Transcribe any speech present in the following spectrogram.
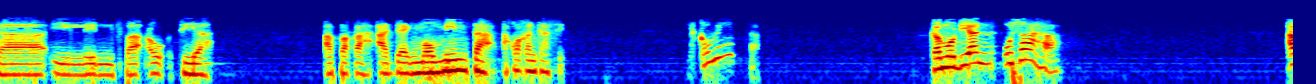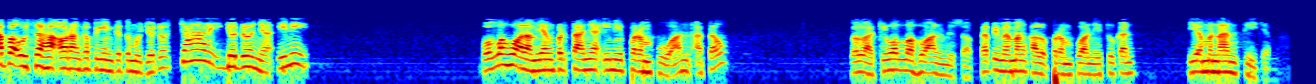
sa'ilin fa'u'tiyah. Apakah ada yang mau minta? Aku akan kasih. Ya kau minta. Kemudian usaha. Apa usaha orang kepingin ketemu jodoh? Cari jodohnya. Ini, Wallahu alam yang bertanya ini perempuan atau lelaki. Wallahu alam bisawab. Tapi memang kalau perempuan itu kan, dia menanti. Jemaah.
